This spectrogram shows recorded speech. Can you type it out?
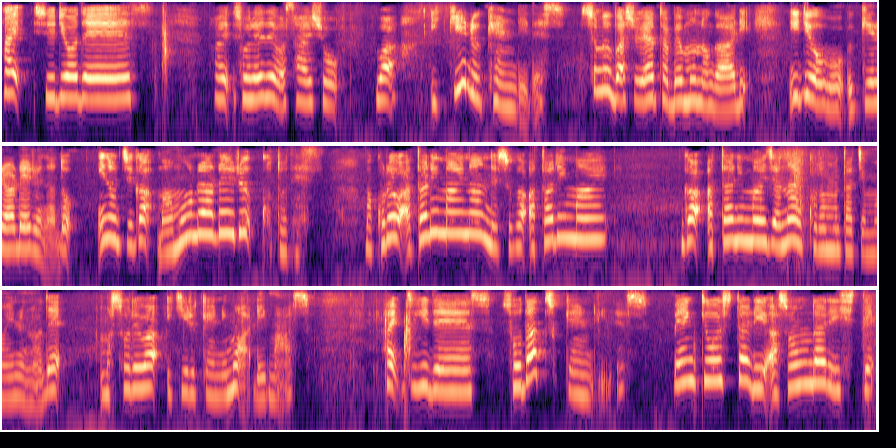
はい、終了です。はい、それでは最初は、生きる権利です。住む場所や食べ物があり、医療を受けられるなど、命が守られることです。まあ、これは当たり前なんですが、当たり前が当たり前じゃない子供たちもいるので、まあ、それは生きる権利もあります。はい、次です。育つ権利です。勉強したり遊んだりして、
